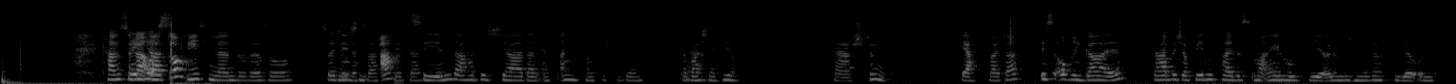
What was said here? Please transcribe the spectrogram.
Kamst du Hey, da ja, aus doch. Griechenland oder so? Nee, das war 2018, da habe ich ja dann erst angefangen zu studieren. Da war Ja. ich ja hier. Ja, stimmt. Ja, weiter. Ist auch egal. Da habe ich auf jeden Fall das immer angeguckt, die Olympischen Winterspiele. Und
